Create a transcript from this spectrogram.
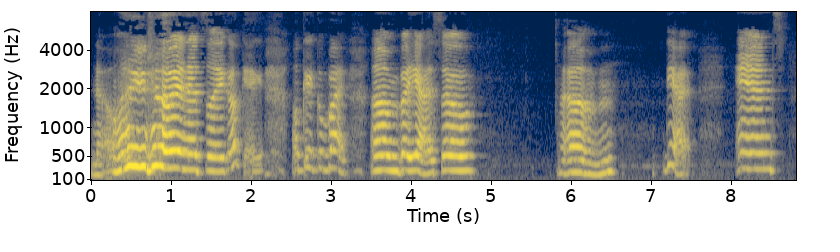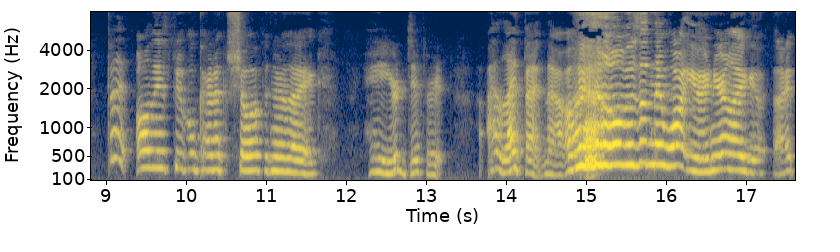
No, you know, and it's like, okay, okay, goodbye. Um, but yeah, so, um, yeah, and but all these people kind of show up and they're like, "Hey, you're different. I like that now." all of a sudden they want you, and you're like, "I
